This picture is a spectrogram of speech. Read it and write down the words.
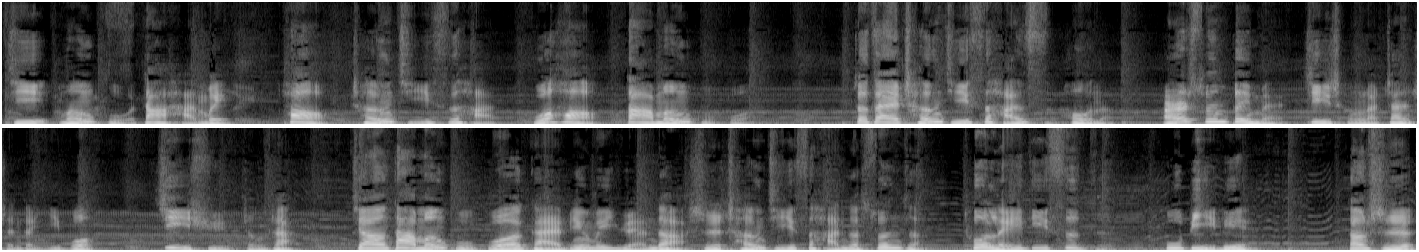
即蒙古大汗位，号成吉思汗，国号大蒙古国。这在成吉思汗死后呢，儿孙辈们继承了战神的衣钵，继续征战。将大蒙古国改名为元的是成吉思汗的孙子托雷第四子忽必烈。当时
